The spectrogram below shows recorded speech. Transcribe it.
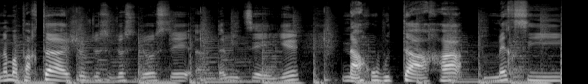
n'amapartage byose byose byose ndabizeye naho ubutaha merci.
